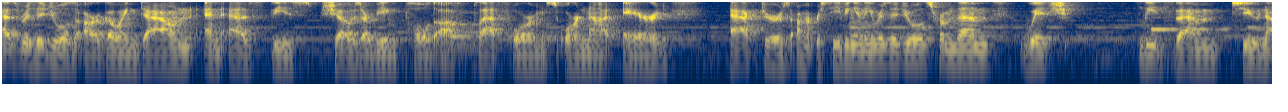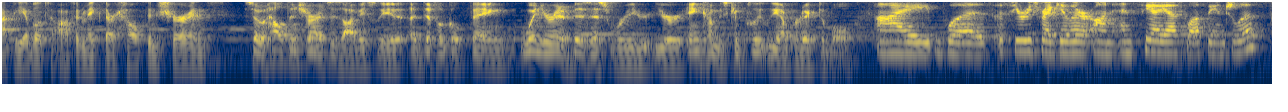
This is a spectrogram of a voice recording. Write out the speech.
As residuals are going down and as these shows are being pulled off platforms or not aired, actors aren't receiving any residuals from them, which leads them to not be able to often make their health insurance so health insurance is obviously a, difficult thing when you're in a business where your, your income is completely unpredictable. I was a series regular on NCIS Los Angeles.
